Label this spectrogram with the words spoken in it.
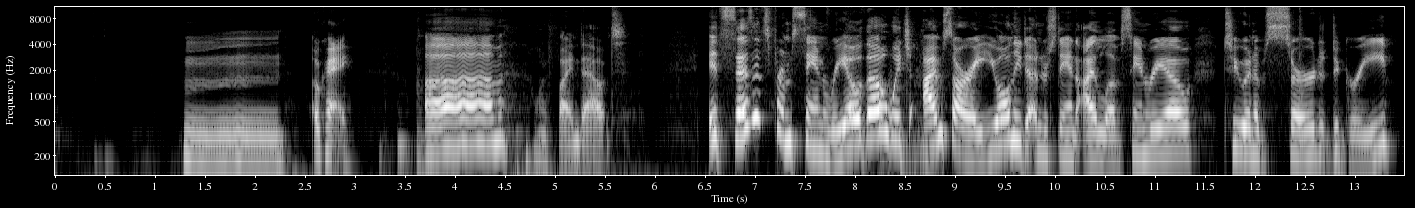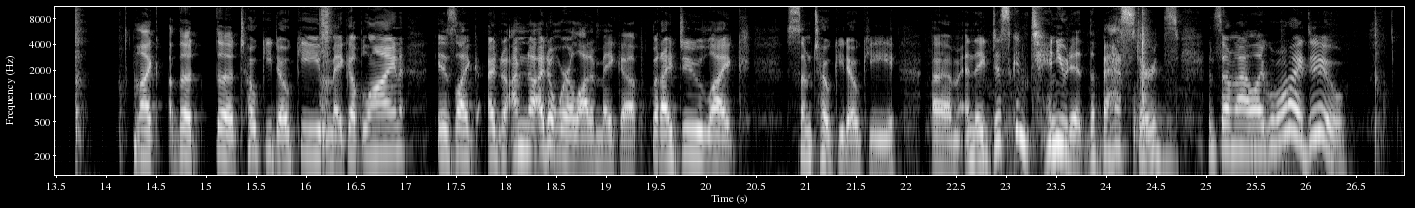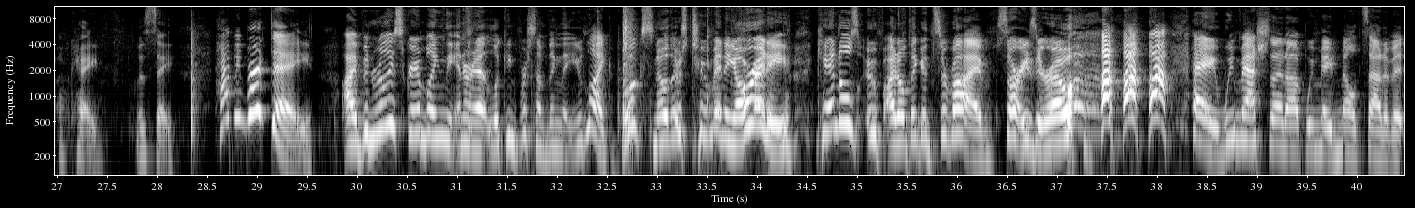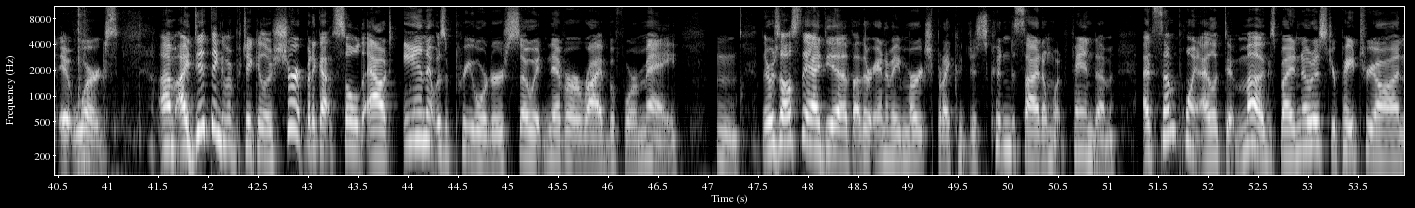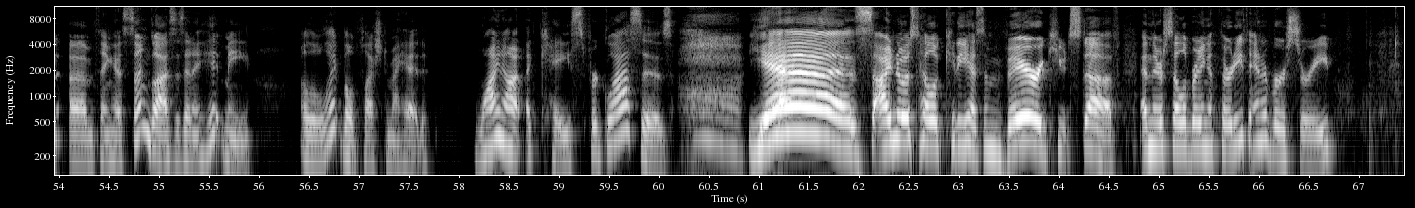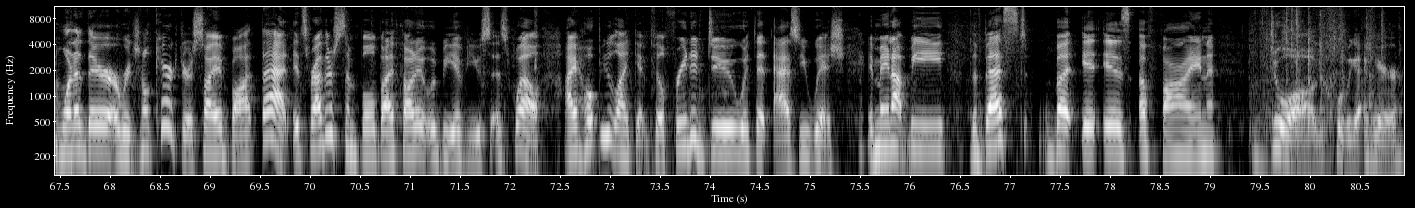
Hmm. Okay. Um. I want to find out. It says it's from Sanrio though, which I'm sorry, you all need to understand. I love Sanrio to an absurd degree. Like the the Tokidoki makeup line is like I, I'm not I don't wear a lot of makeup, but I do like some Tokidoki. Um, and they discontinued it, the bastards. And so I'm not like, well, what do I do? Okay, let's see. Happy birthday! I've been really scrambling the internet looking for something that you'd like. Books? No, there's too many already. Candles? Oof, I don't think it'd survive. Sorry, Zero. hey, we mashed that up. We made melts out of it. It works. Um, I did think of a particular shirt, but it got sold out and it was a pre order, so it never arrived before May. Mm. There was also the idea of other anime merch, but I could just couldn't decide on what fandom. At some point, I looked at mugs, but I noticed your Patreon um, thing has sunglasses, and it hit me. A little light bulb flashed in my head. Why not a case for glasses? yes! I noticed Hello Kitty has some very cute stuff, and they're celebrating a 30th anniversary one of their original characters. So I bought that. It's rather simple, but I thought it would be of use as well. I hope you like it. Feel free to do with it as you wish. It may not be the best, but it is a fine dog. What we got here?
